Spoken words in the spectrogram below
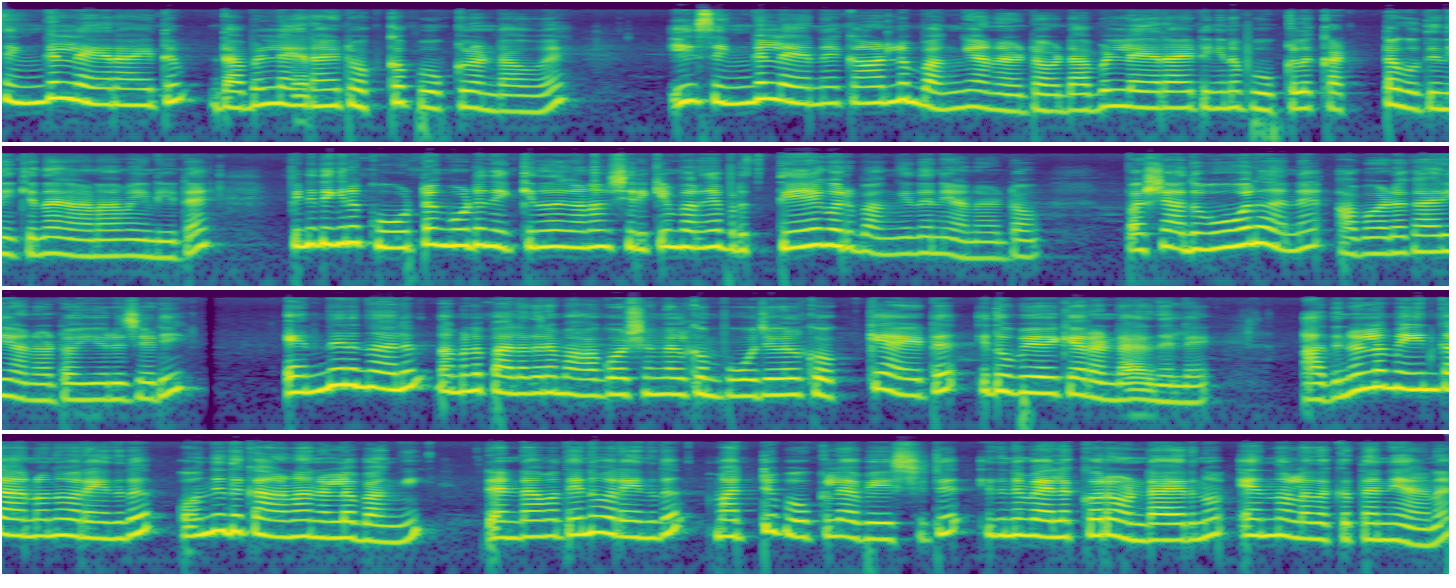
സിംഗിൾ ലെയറായിട്ടും ഡബിൾ ലെയറായിട്ടും ഒക്കെ പൂക്കളുണ്ടാവുമേ ഈ സിംഗിൾ ലെയറിനെക്കാട്ടിലും ഭംഗിയാണ് കേട്ടോ. ഡബിൾ ലെയറായിട്ട് ഇങ്ങനെ പൂക്കൾ കട്ട കുത്തി നിൽക്കുന്ന കാണാൻ വേണ്ടിയിട്ട്. പിന്നെ ഇതിങ്ങനെ കൂട്ടം കൂടി നിൽക്കുന്നത് കാണാൻ ശരിക്കും പറഞ്ഞാൽ പ്രത്യേക ഒരു ഭംഗി തന്നെയാണ് കേട്ടോ. പക്ഷേ അതുപോലെ തന്നെ അപകടകാരിയാണ് കേട്ടോ ഈ ഒരു ചെടി. എന്നിരുന്നാലും നമ്മൾ പലതരം ആഘോഷങ്ങൾക്കും പൂജകൾക്കും ഒക്കെ ആയിട്ട് ഇത് ഉപയോഗിക്കാറുണ്ടായിരുന്നില്ലേ? അതിനുള്ള മെയിൻ കാരണം എന്ന് പറയുന്നത് ഒന്നിത് കാണാനുള്ള ഭംഗി രണ്ടാമത്തേന്ന് പറയുന്നത് മറ്റു പൂക്കളെ അപേക്ഷിച്ചിട്ട് ഇതിന് വിലക്കുറവുണ്ടായിരുന്നു എന്നുള്ളതൊക്കെ തന്നെയാണ്.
